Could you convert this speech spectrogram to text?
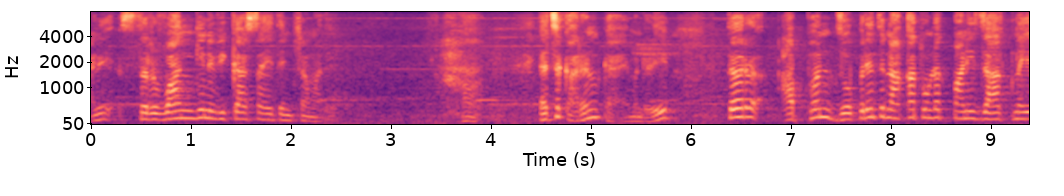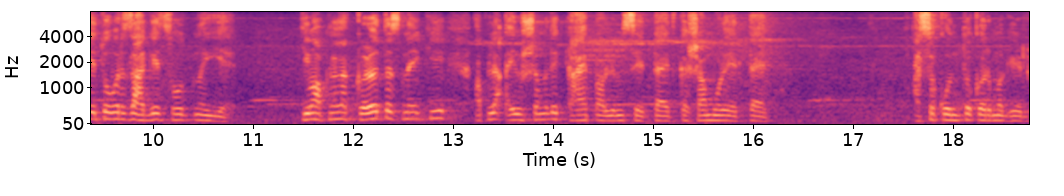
आणि सर्वांगीण विकास आहे त्यांच्यामध्ये. हां. याचं कारण काय मंडळी? तर आपण जोपर्यंत नाकातोंडात पाणी जात नाही आहे तोवर जागेच होत नाही आहे किंवा आपल्याला कळतच नाही की आपल्या आयुष्यामध्ये काय प्रॉब्लेम्स येत आहेत कशामुळे येत आहेत असं कोणतं कर्म गेट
